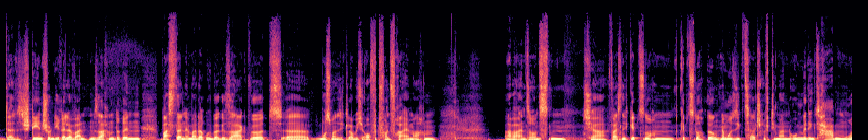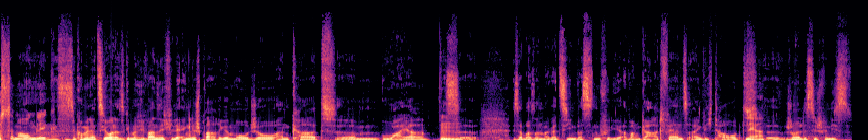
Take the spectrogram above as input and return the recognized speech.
da stehen schon die relevanten Sachen drin. Was dann immer darüber gesagt wird, äh, muss man sich, glaube ich, oft von frei machen. Aber ansonsten, tja, weiß nicht, gibt es noch, ein, gibt's noch irgendeine Musikzeitschrift, die man unbedingt haben muss im Augenblick? Es ist eine Kombination. Also es gibt natürlich wahnsinnig viele englischsprachige, Mojo, Uncut, ähm, Wire. Das mhm. äh, ist aber so ein Magazin, was nur für die Avantgarde-Fans eigentlich taugt. Ja. Äh, journalistisch finde ich es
